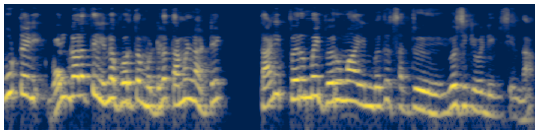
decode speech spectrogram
கூட்டணி வருங்காலத்தில் என்ன பொறுத்த மட்டும் தமிழ்நாட்டில் தனிப்பெருமை பெறுமா என்பது சற்று யோசிக்க வேண்டிய விஷயம்தான்.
